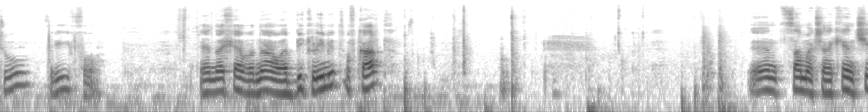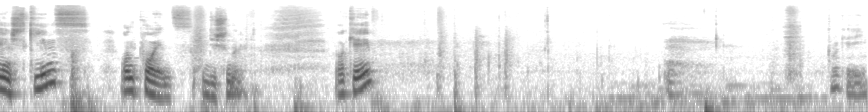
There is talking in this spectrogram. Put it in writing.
two, three, four. And I have now a big limit of card. and some action I can change skins on points additionally okay okay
